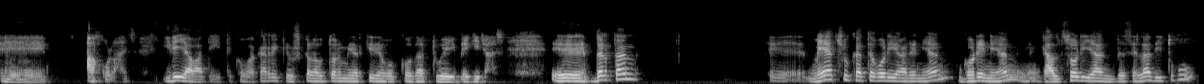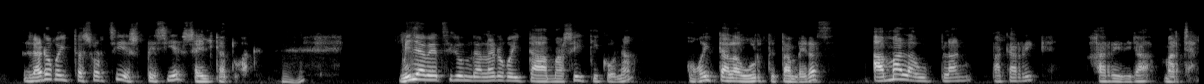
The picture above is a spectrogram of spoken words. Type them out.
e, ajola, ez. Ideia bat egiteko, bakarrik Euskal Autonomia Erkidegoko datuei begiraz. E, bertan, e, mehatxu kategoria garenean, gorenean, galtzorian bezala ditugu, laro gaita sortzi espezie zailkatuak. Mila behatzirun da laro gaita amaseitik ona, hogeita lau urtetan beraz, amalau plan bakarrik jarri dira martxan.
